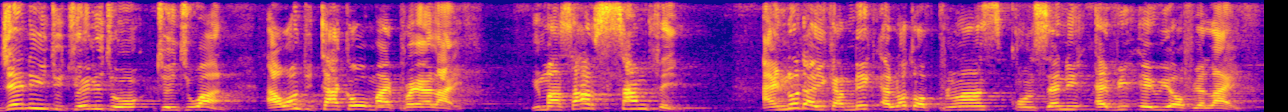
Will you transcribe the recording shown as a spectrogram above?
journey into 2021, I want to tackle my prayer life. You must have something. I know that you can make a lot of plans concerning every area of your life.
